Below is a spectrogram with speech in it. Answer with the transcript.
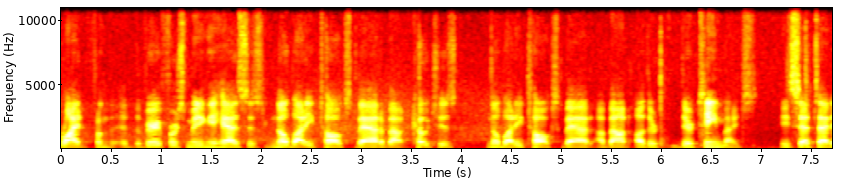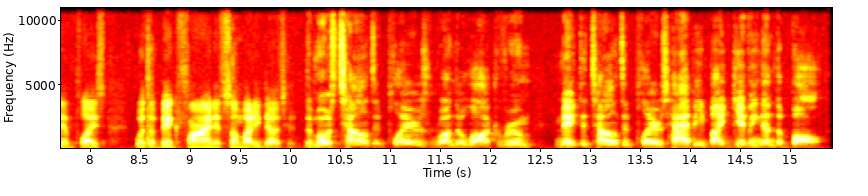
Right from the, the very first meeting he has is nobody talks bad about coaches, nobody talks bad about other their teammates. He sets that in place with a big fine if somebody does it. The most talented players run their locker room, make the talented players happy by giving them the ball.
